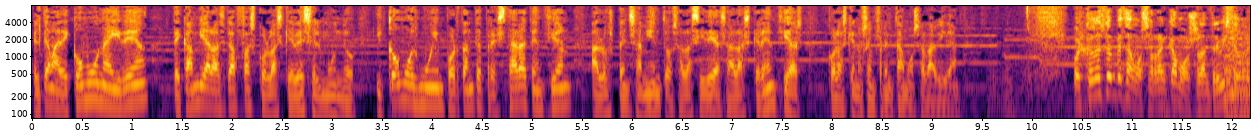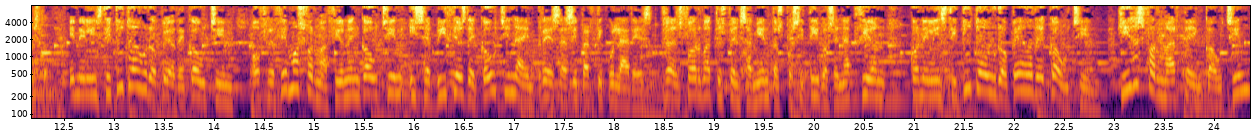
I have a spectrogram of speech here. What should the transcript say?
el tema de cómo una idea te cambia las gafas con las que ves el mundo y cómo es muy importante prestar atención a los pensamientos, a las ideas, a las creencias con las que nos enfrentamos a la vida. Pues con esto empezamos, arrancamos la entrevista en un instante. En el Instituto Europeo de Coaching ofrecemos formación en coaching y servicios de coaching a empresas y particulares. Transforma tus pensamientos positivos en acción con el Instituto Europeo de Coaching. ¿Quieres formarte en coaching?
